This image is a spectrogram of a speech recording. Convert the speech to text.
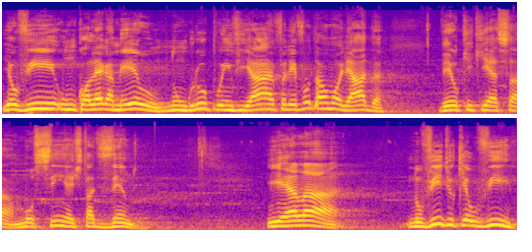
e eu vi um colega meu num grupo enviar, eu falei, vou dar uma olhada, ver o que, que essa mocinha está dizendo. E ela, no vídeo que eu vi,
